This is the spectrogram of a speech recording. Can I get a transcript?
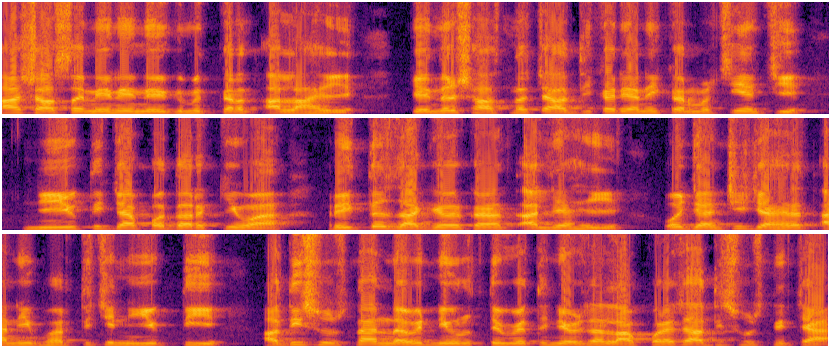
हा शासन निर्णय निर्गमित करण्यात आला आहे. केंद्र शासनाच्या अधिकारी आणि कर्मचारी यांची नियुक्ती ज्या पदावर किंवा रिक्त जागेवर करण्यात आली आहे व ज्यांची जाहिरात आणि भरतीची नियुक्ती अधिसूचना नवीन निवृत्ती वेतन योजना लागू करण्याच्या अधिसूचनेच्या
